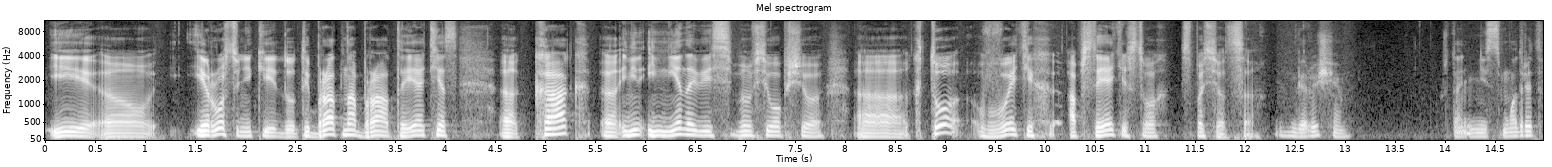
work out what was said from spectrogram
и, э, и родственники идут, и брат на брата, и отец. Э, как, э, и ненависть всеобщего, кто в этих обстоятельствах спасется? Верующие что они смотрят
